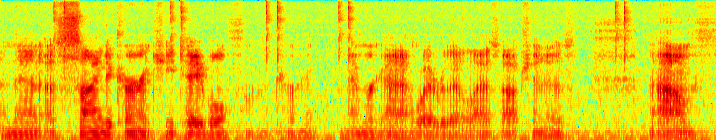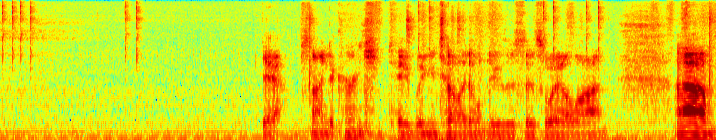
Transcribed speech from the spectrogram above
and then assign to current cheat table, current memory, uh, whatever that last option is. Um, yeah, assign to current cheat table. You can tell I don't do this this way a lot. Um,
